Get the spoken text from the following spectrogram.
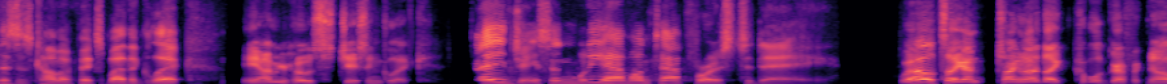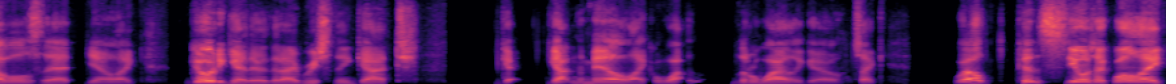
This is Comic Picks by the Glick. Hey, I'm your host, Jason Glick. Hey, Jason, what do you have on tap for us today? Well, it's like I'm talking about like a couple of graphic novels that you know like go together that I recently got got, got in the mail like a wh- little while ago. It's like, well, because you know it's like well I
